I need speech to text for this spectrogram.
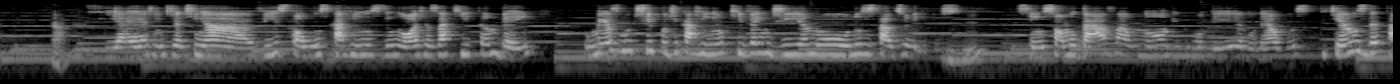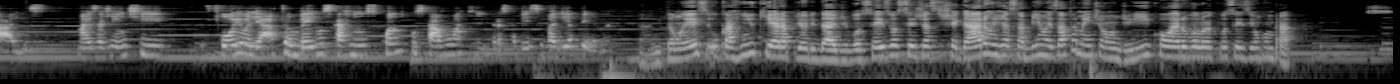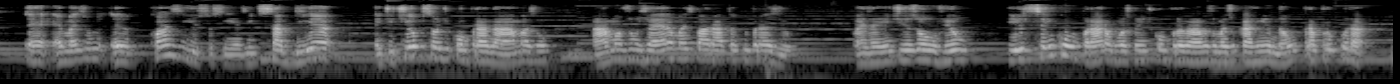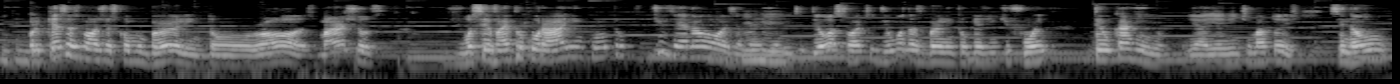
Tá. E aí a gente já tinha visto alguns carrinhos em lojas aqui também, o mesmo tipo de carrinho que vendia no, nos Estados Unidos. Uhum. Sim, só mudava o nome do modelo, né, alguns pequenos detalhes. Mas a gente foi olhar também os carrinhos quanto custavam aqui para saber se valia a pena. Tá, então esse, o carrinho que era a prioridade de vocês, vocês já chegaram e já sabiam exatamente aonde ir, qual era o valor que vocês iam comprar? É, é mais um, é quase isso assim. A gente sabia, a gente tinha a opção de comprar na Amazon. A Amazon já era mais barata que o Brasil, mas a gente resolveu ir sem comprar algumas coisas a gente comprou na Amazon, mas o carrinho não para procurar. Entendi. Porque essas lojas como Burlington, Ross, Marshalls você vai procurar e encontra o que tiver na loja, né? Uhum. E a gente deu a sorte de uma das Burlington que a gente foi ter o carrinho. E aí a gente matou isso. Senão,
